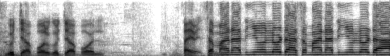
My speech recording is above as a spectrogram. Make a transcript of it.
Good job, all, good job, Tay- Samahan natin yung Lord ha, samahan natin yung Lord ha.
